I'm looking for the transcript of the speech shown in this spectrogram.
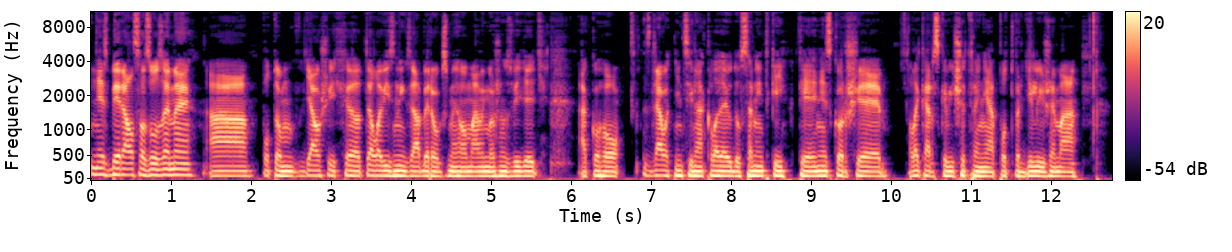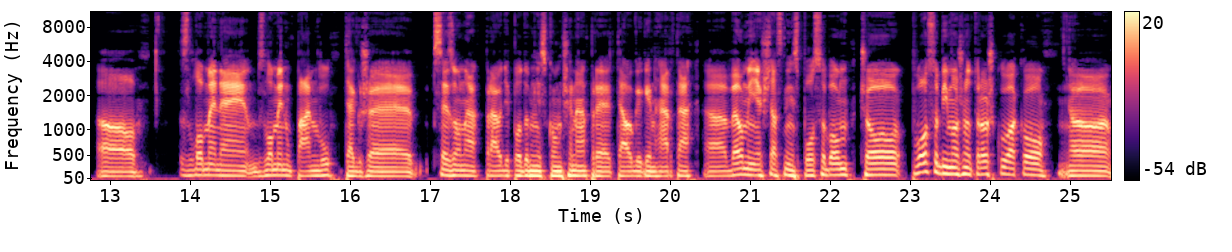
Nezbieral sa zo zeme a potom v ďalších e, televíznych záberoch sme ho mali možnosť vidieť, ako ho zdravotníci nakladajú do sanitky. Tie neskoršie lekárske vyšetrenia potvrdili, že má zlomené, zlomenú panvu, takže sezóna pravdepodobne skončená pre Tao Gegenharta uh, veľmi nešťastným spôsobom, čo pôsobí možno trošku ako uh,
